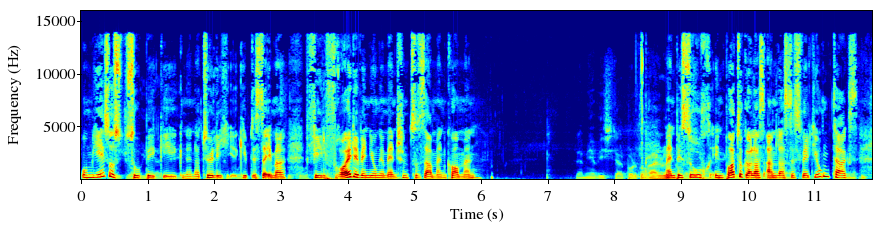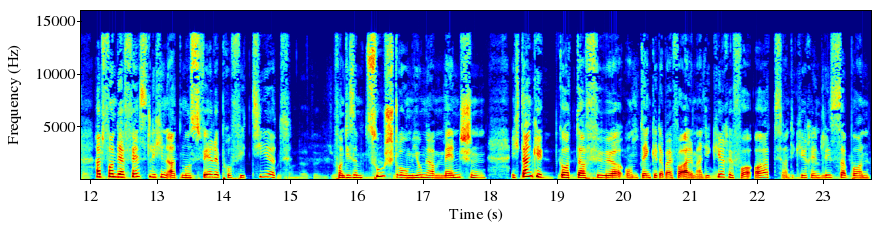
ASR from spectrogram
um Jesus zu begegnen. Natürlich gibt es da immer viel Freude, wenn junge Menschen zusammenkommen. Mein Besuch in Portugal aus Anlass des Weltjugendtags hat von der festlichen Atmosphäre profitiert, von diesem Zustrom junger Menschen. Ich danke Gott dafür und denke dabei vor allem an die Kirche vor Ort, an die Kirche in Lissabon,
